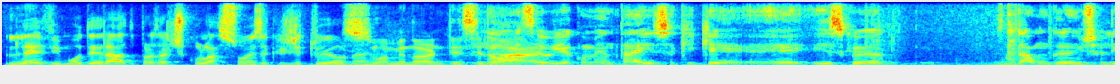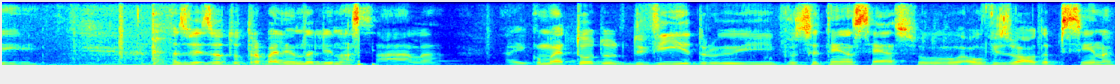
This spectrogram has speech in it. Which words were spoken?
leve e moderado para as articulações, acredito eu, né? Isso, uma menor intensidade. Nossa, eu ia comentar isso aqui, que é, é isso que eu ia dar um gancho ali às vezes eu estou trabalhando ali na sala, aí como é todo de vidro e você tem acesso ao visual da piscina,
